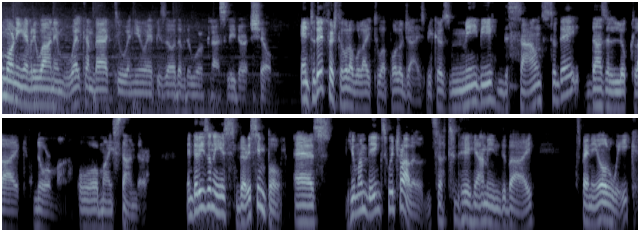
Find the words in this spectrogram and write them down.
Good morning, everyone, and welcome back to a new episode of the World Class Leader Show. And today, first of all, I would like to apologize because maybe the sounds today doesn't look like normal or my standard. And the reason is very simple. As human beings, we travel. So today I'm in Dubai, spending all week.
